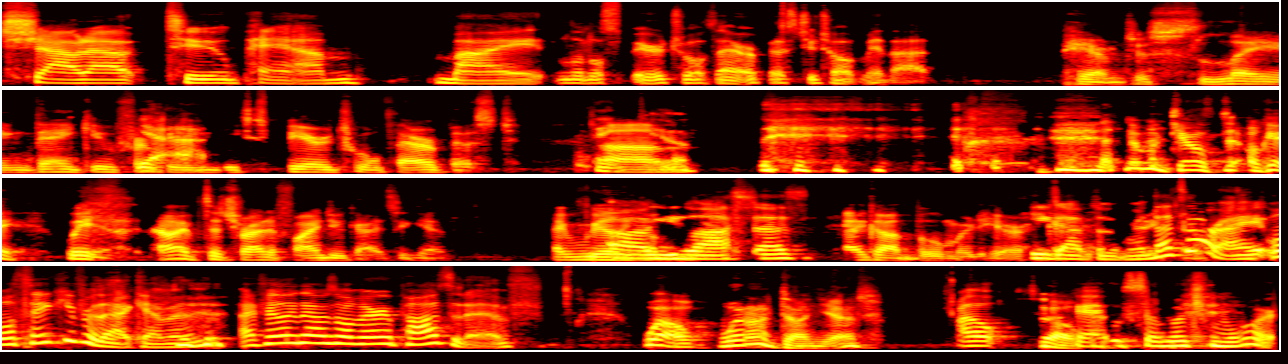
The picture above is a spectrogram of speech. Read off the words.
shout out to Pam, my little spiritual therapist who told me that. Pam, just slaying. Thank you for Yeah. being the spiritual therapist. Thank Um, you. no one else. Okay, wait. Now I have to try to find you guys again. I really, oh, got, you lost us. I got boomered here. You got guys. boomer. That's all right. Well, thank you for that, Kevin. I feel like that was all very positive. Well, we're not done yet. Oh, So, okay. Oh, so much more.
